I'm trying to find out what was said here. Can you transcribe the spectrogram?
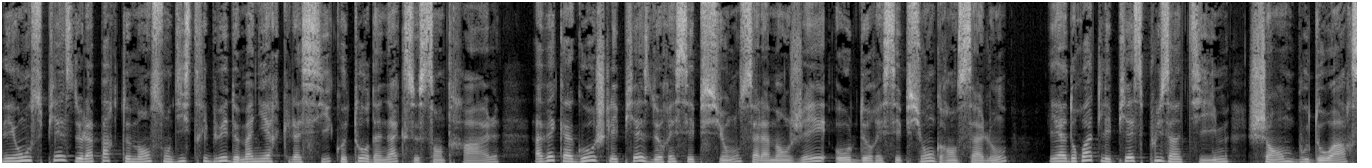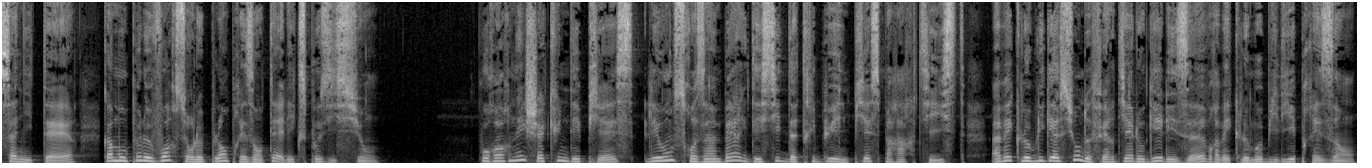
Les onze pièces de l'appartement sont distribuées de manière classique autour d'un axe central, avec à gauche les pièces de réception, salle à manger, hall de réception, grand salon, et à droite les pièces plus intimes, chambre, boudoir, sanitaire, comme on peut le voir sur le plan présenté à l'exposition. Pour orner chacune des pièces, Léonce Rosenberg décide d'attribuer une pièce par artiste, avec l'obligation de faire dialoguer les œuvres avec le mobilier présent.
